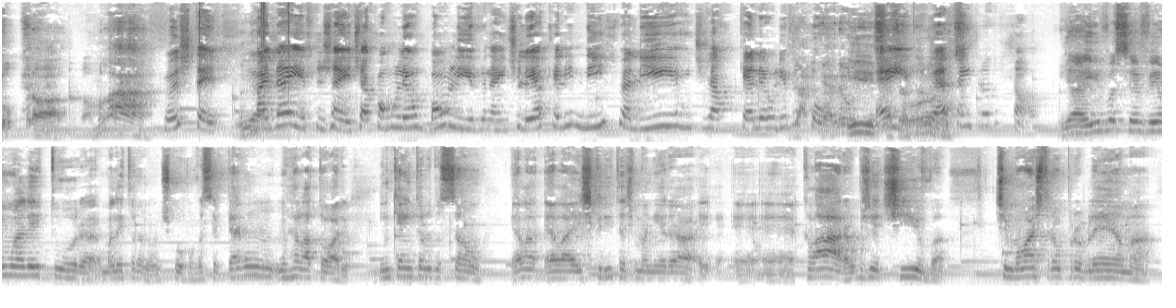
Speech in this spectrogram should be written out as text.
O prólogo, vamos lá. Gostei. E Mas é isso, gente. É como ler um bom livro, né? A gente lê aquele início ali, a gente já quer ler o livro Já todo. quer ler o Isso, é isso, essa é a introdução. E aí você vê uma leitura, uma leitura não, desculpa, você pega um, um relatório em que a introdução ela, ela é escrita de maneira é, é, é, clara, objetiva, te mostra o problema,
